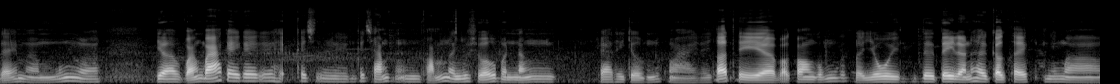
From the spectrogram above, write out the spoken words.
để mà muốn quảng bá cái cái cái cái, cái sản phẩm là vú sữa của mình nặng ra thị trường nước ngoài. Tết thì bà con cũng rất là vui. Tuy, tuy là nó hơi cực thiệt nhưng mà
